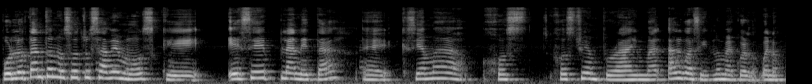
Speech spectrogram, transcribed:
Por lo tanto, nosotros sabemos que ese planeta, eh, que se llama Hostrian Prime, algo así, no me acuerdo, bueno,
